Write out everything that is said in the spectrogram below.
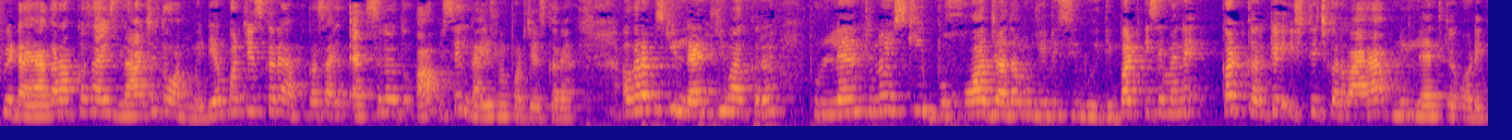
फिट आया। अगर आपका साइज़ लार्ज है तो आप मीडियम परचेज करें आपका साइज़ एक्सल है तो आप इसे लाइज में परचेज करें। अगर आप इसकी लेंथ की बात करें तो लेंथ ना इसकी बहुत ज़्यादा मुझे रिसीव हुई थी बट इसे मैंने कट करके स्टिच करवाया है अपनी लेंथ के अकॉर्डिंग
